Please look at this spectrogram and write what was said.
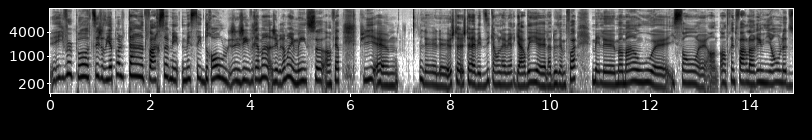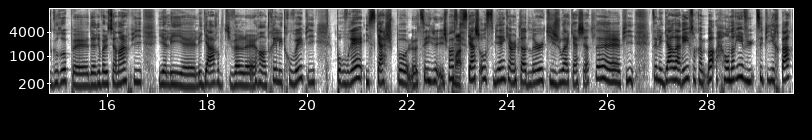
il veut pas, tu sais, il a pas le temps de faire ça, mais, mais c'est drôle. J'ai vraiment, vraiment aimé ça, en fait. Puis, euh, le, je te, je te l'avais dit quand on l'avait regardé euh, la deuxième fois, mais le moment où euh, ils sont en, train de faire leur réunion là, du groupe de révolutionnaires, puis il y a les, les gardes qui veulent rentrer les trouver, puis pour vrai, il se cache pas. Là. Je, je pense qu'il se cache aussi bien qu'un toddler qui joue à cachette. Là. Euh, puis les gardes arrivent, sont comme, bah, on n'a rien vu. Puis ils repartent.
